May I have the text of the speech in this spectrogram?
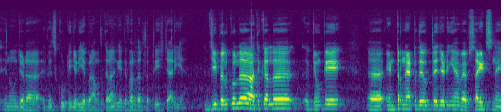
ਇਹਨੂੰ ਜਿਹੜਾ ਇਹਦੀ ਸਕੂਟੀ ਜਿਹੜੀ ਹੈ ਬਰਾਮਦ ਕਰਾਂਗੇ ਤੇ ਫਰਦਰ ਤਫਤੀਸ਼ ਜਾਰੀ ਹੈ। ਜੀ ਬਿਲਕੁਲ ਅੱਜ ਕੱਲ ਕਿਉਂਕਿ ਅ, ਇੰਟਰਨੈਟ ਦੇ ਉੱਤੇ ਜਿਹੜੀਆਂ ਵੈਬਸਾਈਟਸ ਨੇ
